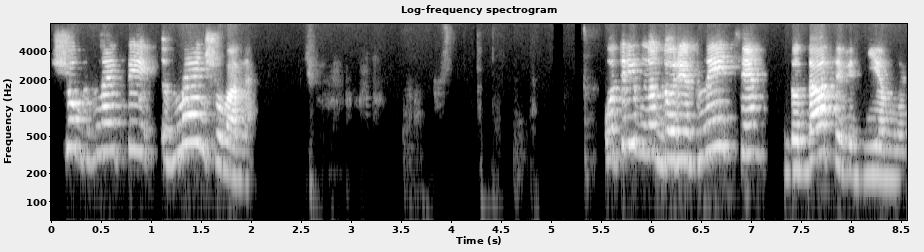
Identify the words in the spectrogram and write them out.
щоб знайти зменшуване, потрібно до різниці додати від'ємник.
